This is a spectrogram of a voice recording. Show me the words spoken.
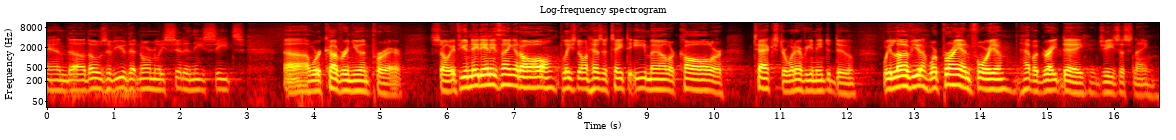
And uh, those of you that normally sit in these seats, uh, we're covering you in prayer. So if you need anything at all, please don't hesitate to email or call or text or whatever you need to do. We love you. We're praying for you. Have a great day in Jesus' name.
